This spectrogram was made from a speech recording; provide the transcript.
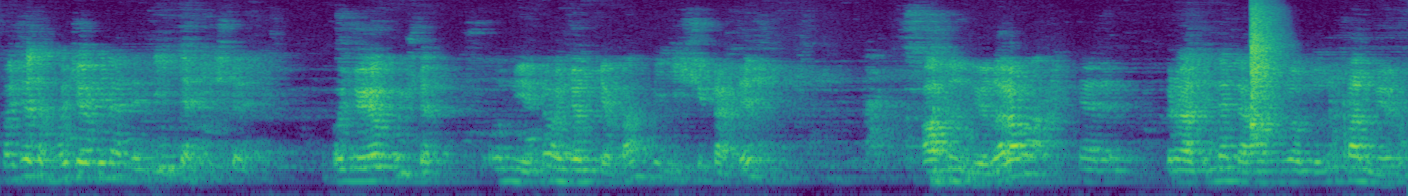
Hoca da hoca filan da değil de işte hoca yokmuş da onun yerine hocalık yapan bir işçi kardeş. Hafız diyorlar ama yani kıraatinden de hafız olduğunu sanmıyorum.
